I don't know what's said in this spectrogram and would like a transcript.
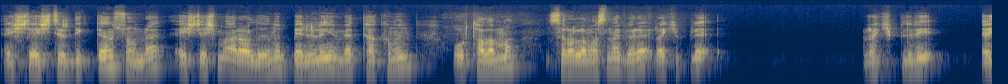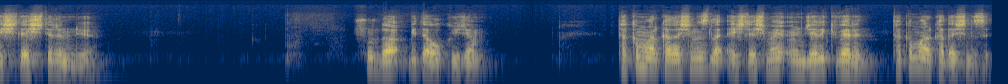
eşleştirdikten sonra eşleşme aralığını belirleyin ve takımın ortalama sıralamasına göre rakiple rakipleri eşleştirin diyor. Şurada bir de okuyacağım. Takım arkadaşınızla eşleşmeye öncelik verin. Takım arkadaşınızı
